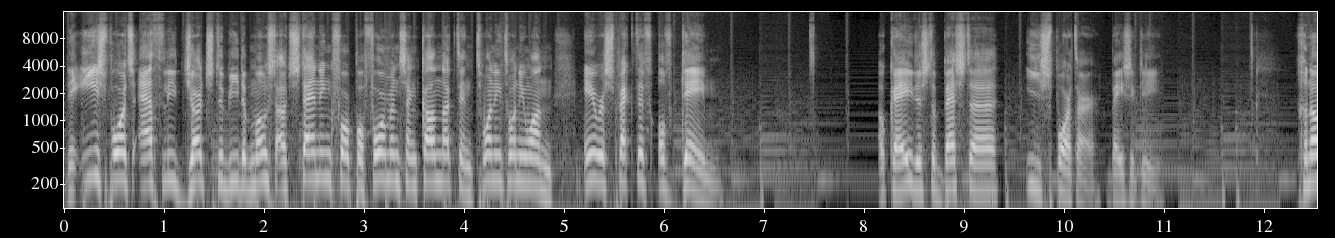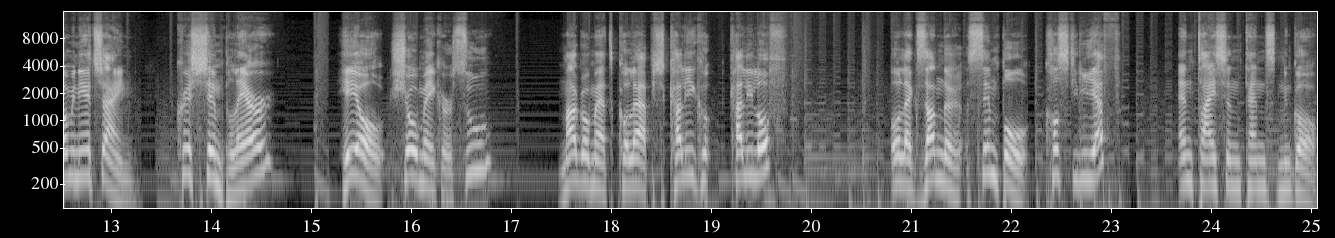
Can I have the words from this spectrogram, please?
The esports athlete judged to be the most outstanding for performance and conduct in 2021, irrespective of game. Oké, dus de beste e-sporter, basically. Genomineerd zijn Chris Sinclair, Heo Showmaker Su, Magomed Collapse Kali- Kalilov, Alexander Simple Kostiliev en Tyson Tens Ngo.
